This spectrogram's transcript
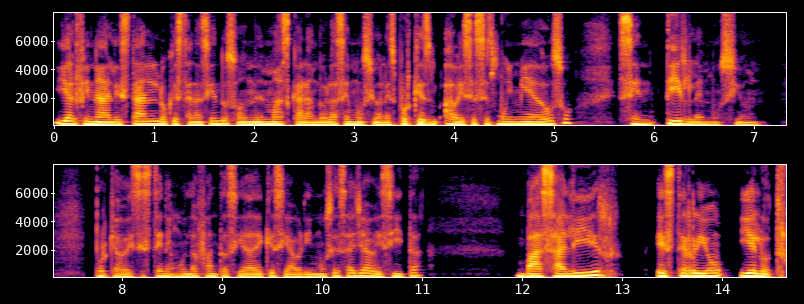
y al final están lo que están haciendo son enmascarando las emociones porque es, a veces es muy miedoso sentir la emoción, porque a veces tenemos la fantasía de que si abrimos esa llavecita va a salir este río y el otro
